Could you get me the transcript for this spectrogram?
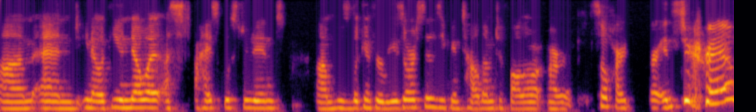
Um, and you know if you know a, a high school student um, who's looking for resources, you can tell them to follow our so hard our Instagram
